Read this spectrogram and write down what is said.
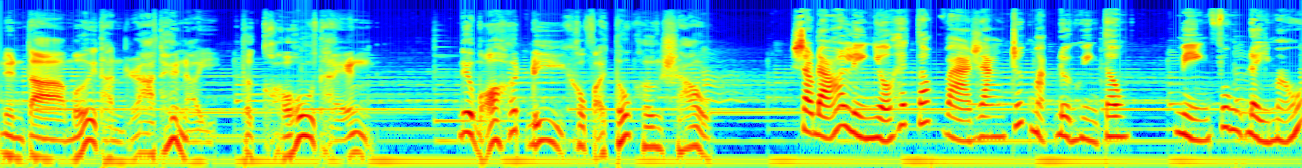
Nên ta mới thành ra thế này, thật khổ thẹn. Nếu bỏ hết đi không phải tốt hơn sao? sau đó liền nhổ hết tóc và răng trước mặt đường huyền tông miệng phun đầy máu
